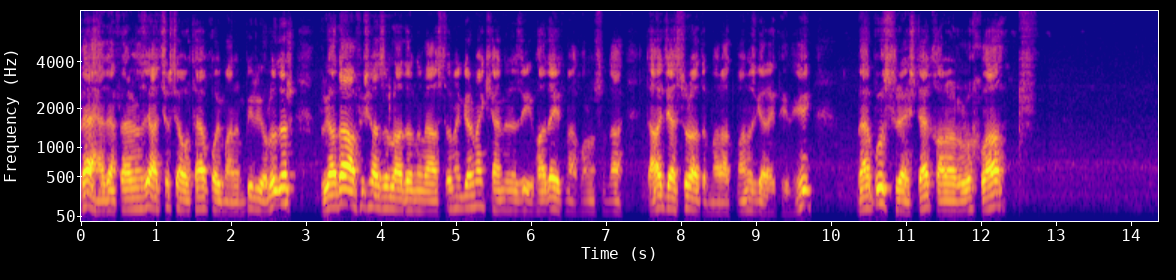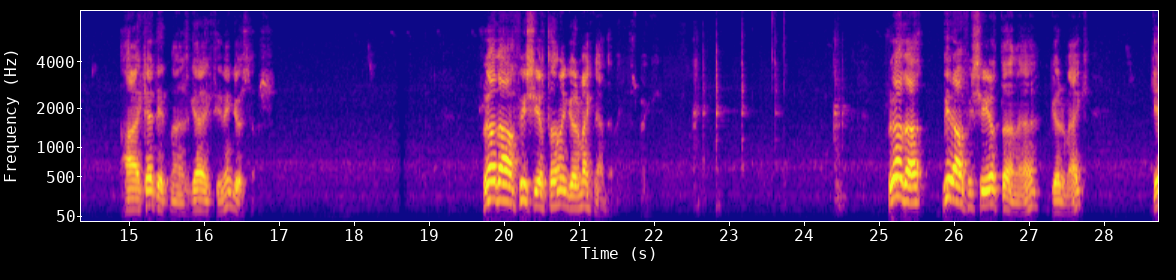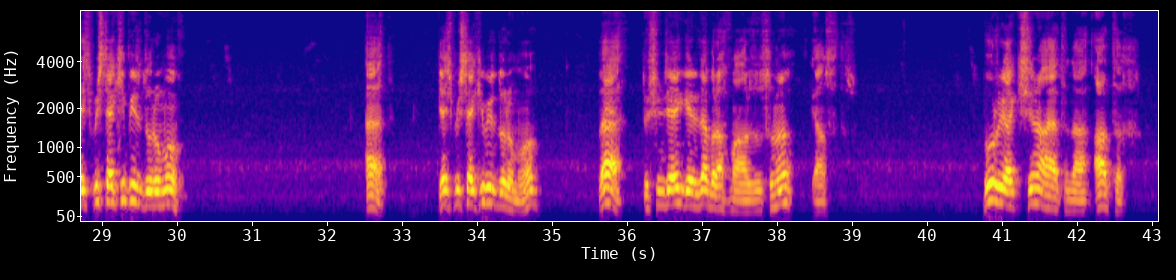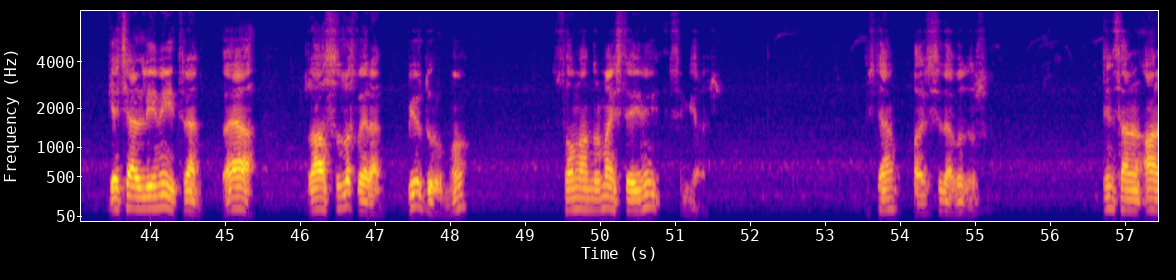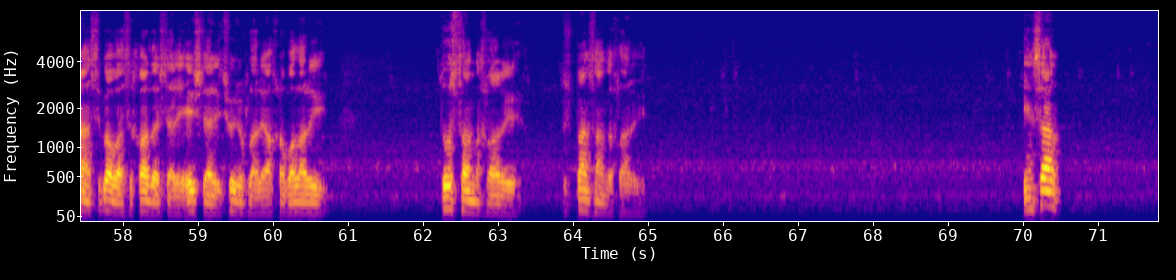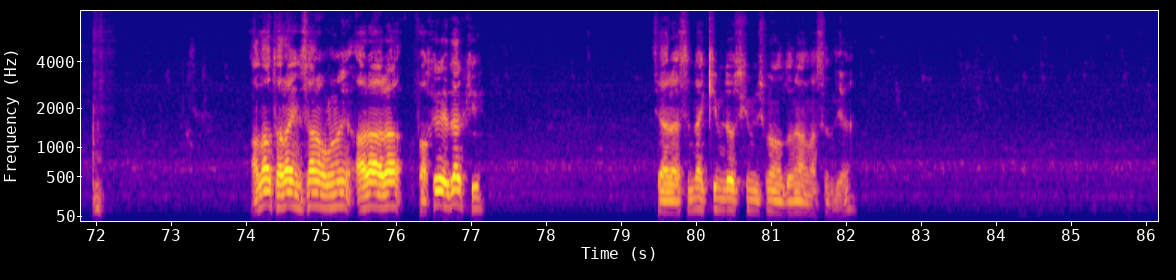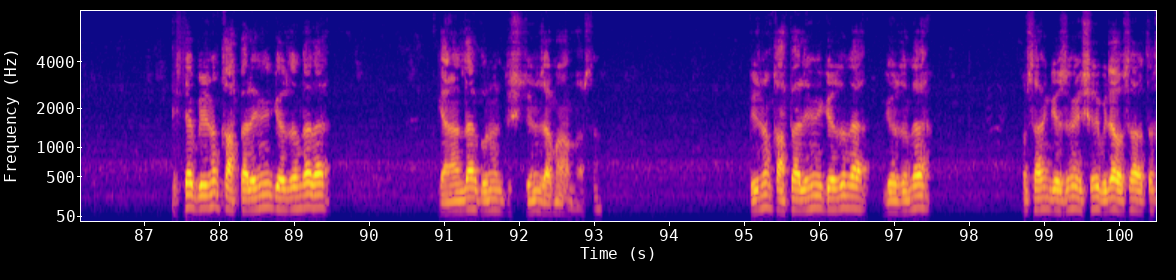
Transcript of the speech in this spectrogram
ve hedeflerinizi açıkça ortaya koymanın bir yoludur. Rüyada afiş hazırladığını ve astığını görmek kendinizi ifade etme konusunda daha cesur adımlar atmanız gerektiğini ve bu süreçte kararlılıkla hareket etmeniz gerektiğini gösterir. Rüyada afiş yırttığını görmek ne demektir? Rüyada bir afişi yırttığını görmek geçmişteki bir durumu evet geçmişteki bir durumu ve düşünceyi geride bırakma arzusunu yansıtır. Bu rüya kişinin hayatında artık geçerliliğini yitiren veya rahatsızlık veren bir durumu sonlandırma isteğini simgeler. İşte acısı da budur insanın anası, babası, kardeşleri, eşleri, çocukları, akrabaları, dost sandıkları, düşman sandıkları, İnsan Allah Teala insanoğlunu ara ara fakir eder ki çevresinde kim dost kim düşman olduğunu anlasın diye. İşte birinin kahpeliğini gördüğünde de genelde bunu düştüğün zaman anlarsın. Birinin kahpeliğini gördüğünde gördüğünde o senin gözünün ışığı bile olsa artık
